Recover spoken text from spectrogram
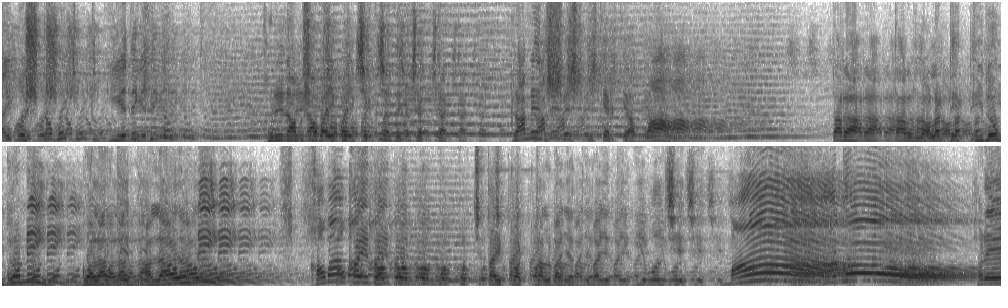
কি বৈষ্ণব হয়েছে একটু গিয়ে দেখি তো। হরিনাম সবাই না দেখছে একটা। গ্রামের শেষ দিকে একটা মা তারা তার ললাটে তিলকও নেই, গলাতে মালাও নেই। ক্ষমা খায় বক বক বক বক করছে, তাই করতাল বাজাতে বাজাতে গিয়ে বলছে, মা গো হরে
